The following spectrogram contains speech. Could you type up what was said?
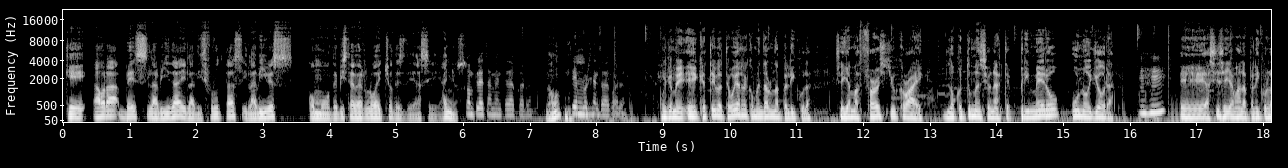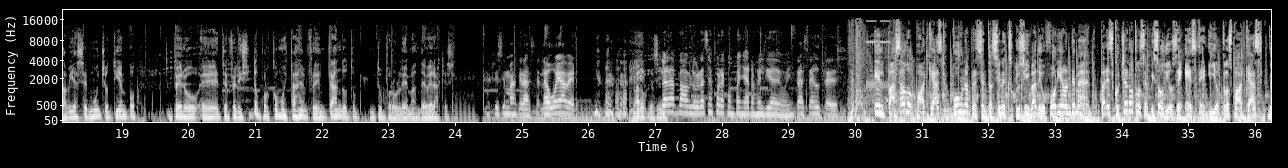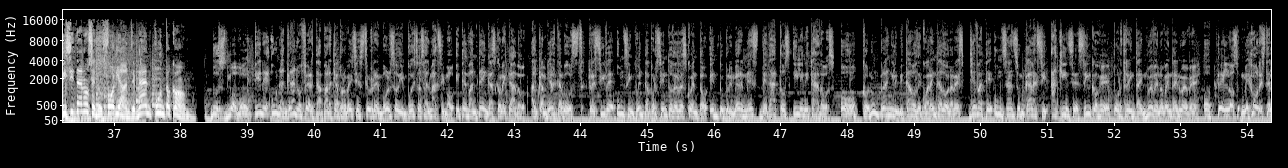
que ahora ves la vida y la disfrutas y la vives como debiste haberlo hecho desde hace años. Completamente de acuerdo. ¿No? 100% de acuerdo. Óigame, eh, que te, te, voy a recomendar una película. Se llama First You Cry. Lo que tú mencionaste. Primero uno llora. Eh, así se llama la película. La vi hace mucho tiempo. Pero eh, te felicito por cómo estás enfrentando tu, tu problema. De veras que sí. Muchísimas gracias. La voy a ver. claro que sí. Clara Pablo, gracias por acompañarnos el día de hoy. Gracias a ustedes. El pasado podcast fue una presentación exclusiva de Euphoria On Demand. Para escuchar otros episodios de este y otros podcasts, visítanos en euphoriaondemand.com. Boost Mobile tiene una gran oferta para que aproveches tu reembolso de impuestos al máximo y te mantengas conectado. Al cambiarte a Boost, recibe un 50% de descuento en tu primer mes de datos ilimitados. O, con un plan ilimitado de 40 dólares, llévate un Samsung Galaxy A15 5G por $39.99. Obtén los mejores teléfonos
